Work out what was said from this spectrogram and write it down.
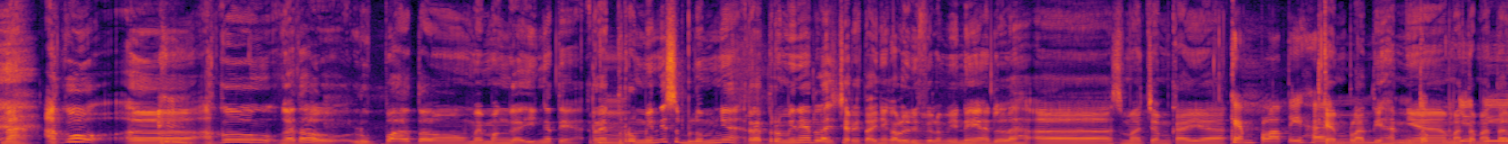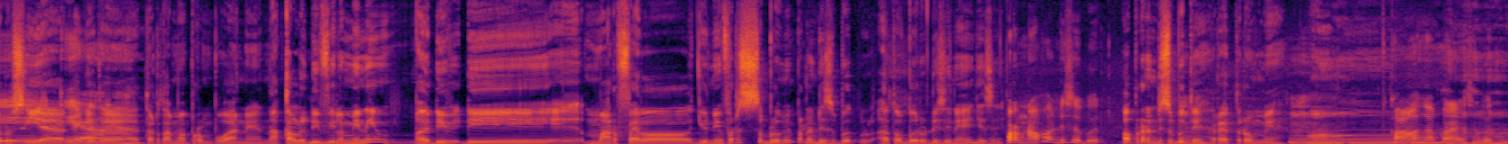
Nah, aku eh, aku nggak tahu lupa atau memang nggak inget ya. Red Hmm. Room ini sebelumnya Red Room ini adalah ceritanya kalau di film ini adalah eh, semacam kayak camp pelatihan camp pelatihannya mata-mata Rusia kayak ya. gitu ya, terutama perempuan ya. Nah, kalau di film ini eh, di, di Marvel Universe sebelumnya pernah disebut atau baru di sini aja sih? pernah kok disebut Oh, pernah disebut ya Red Room ya? Oh. Hmm. kalau nggak pernah disebut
